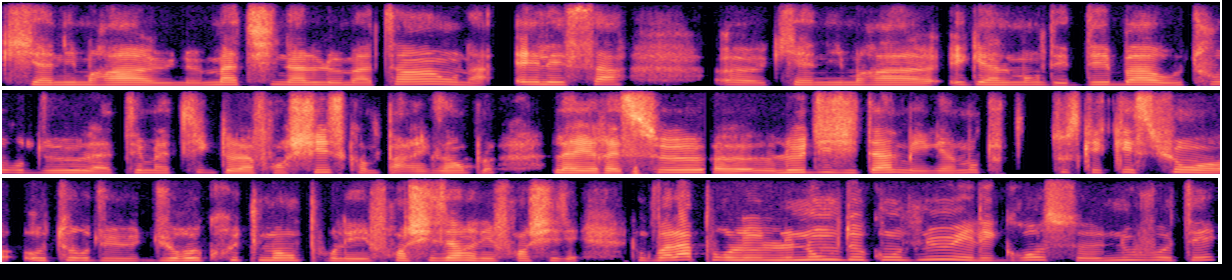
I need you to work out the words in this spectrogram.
qui animera une matinale le matin. On a LSA qui animera également des débats autour de la thématique de la franchise, comme par exemple la RSE, le digital, mais également tout, ce qui est question autour du, recrutement pour les franchiseurs et les franchisés. Donc voilà pour le, nombre de contenus et les grosses nouveautés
